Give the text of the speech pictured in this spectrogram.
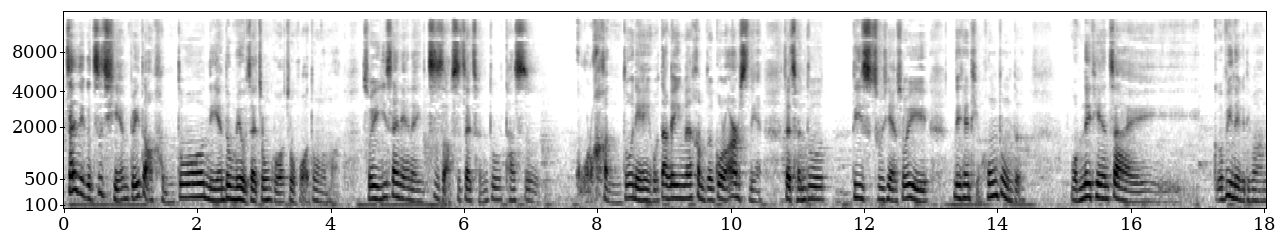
在这个之前，北岛很多年都没有在中国做活动了嘛，所以一三年呢，至少是在成都，他是过了很多年以后，大概应该恨不得过了二十年，在成都第一次出现，所以那天挺轰动的。我们那天在隔壁那个地方，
